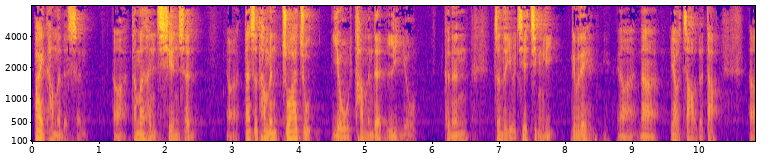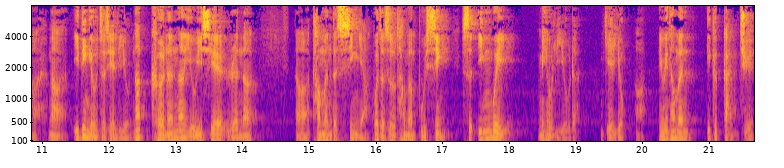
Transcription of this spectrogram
拜他们的神啊，他们很虔诚啊，但是他们抓住有他们的理由，可能真的有这些经历，对不对啊？那要找得到啊，那一定有这些理由。那可能呢有一些人呢，啊，他们的信仰或者是他们不信，是因为。没有理由的也有啊，因为他们一个感觉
